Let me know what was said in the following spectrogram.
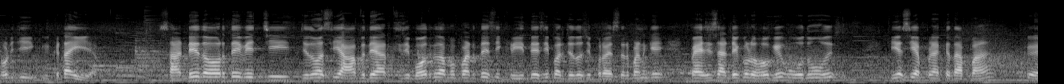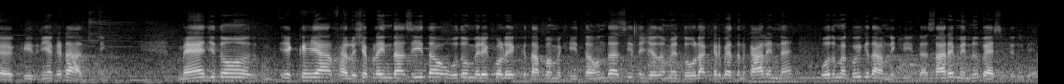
ਥੋੜੀ ਜਿਹੀ ਘਟਾਈ ਆ। ਸਾਡੇ ਦੌਰ ਦੇ ਵਿੱਚ ਹੀ ਜਦੋਂ ਅਸੀਂ ਆਪ ਵਿਦਿਆਰਥੀ ਸੀ, ਬਹੁਤ ਕਿਤਾਬਾਂ ਪੜ੍ਹਦੇ ਸੀ, ਖਰੀਦਦੇ ਸੀ, ਪਰ ਜਦੋਂ ਅਸੀਂ ਪ੍ਰੋਫੈਸਰ ਬਣ ਗਏ, ਪੈਸੇ ਸਾਡੇ ਕੋਲ ਹੋ ਗਏ, ਉਦੋਂ ਹੀ ਅਸੀਂ ਆਪਣੀਆਂ ਕਿਤਾਬਾਂ ਕ- ਖਰੀਦਣੀਆਂ ਘਟਾ ਦਿੱਤੀਆਂ। ਮੈਂ ਜਦੋਂ 1000 ਫੈਲੋਸ਼ਿਪ ਲੈਂਦਾ ਸੀ, ਤਾਂ ਉਦੋਂ ਮੇਰੇ ਕੋਲ ਇੱਕ ਕਿਤਾਬਾਂ ਮੈਂ ਖਰੀਦਦਾ ਹੁੰਦਾ ਸੀ, ਤੇ ਜਦੋਂ ਮੈਂ 2 ਲੱਖ ਰੁਪਏ ਤਨਖਾਹ ਲੈਂਦਾ, ਉਦੋਂ ਮੈਂ ਕੋਈ ਕਿਤਾਬ ਨਹੀਂ ਖਰੀਦਦਾ, ਸਾਰੇ ਮੈਨੂੰ ਪੈਸੇ ਦਿੰਦੇ ਆ।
